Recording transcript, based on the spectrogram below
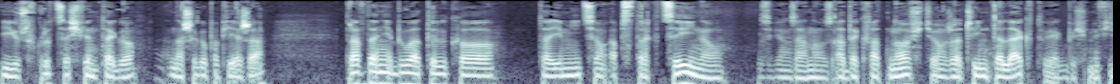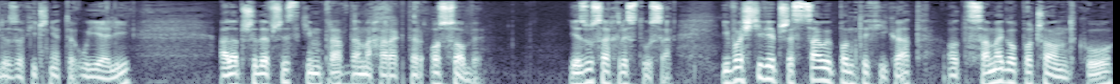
i już wkrótce świętego naszego papieża prawda nie była tylko tajemnicą abstrakcyjną, związaną z adekwatnością rzeczy intelektu, jakbyśmy filozoficznie to ujęli, ale przede wszystkim prawda ma charakter osoby. Jezusa Chrystusa. I właściwie przez cały pontyfikat, od samego początku,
